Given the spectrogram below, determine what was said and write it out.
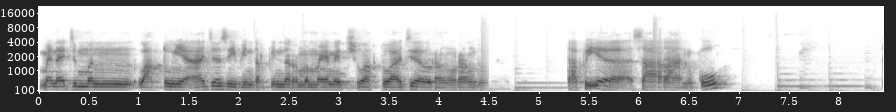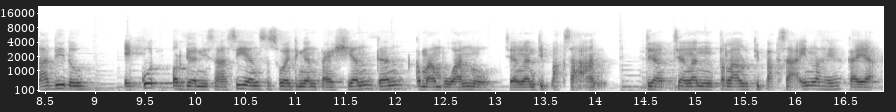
manajemen waktunya aja sih pinter-pinter memanage waktu aja orang-orang tuh. Tapi ya saranku tadi tuh ikut organisasi yang sesuai dengan passion dan kemampuanmu. Jangan dipaksaan jangan terlalu dipaksain lah ya. Kayak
